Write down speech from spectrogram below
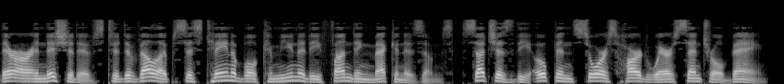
there are initiatives to develop sustainable community funding mechanisms, such as the Open Source Hardware Central Bank.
